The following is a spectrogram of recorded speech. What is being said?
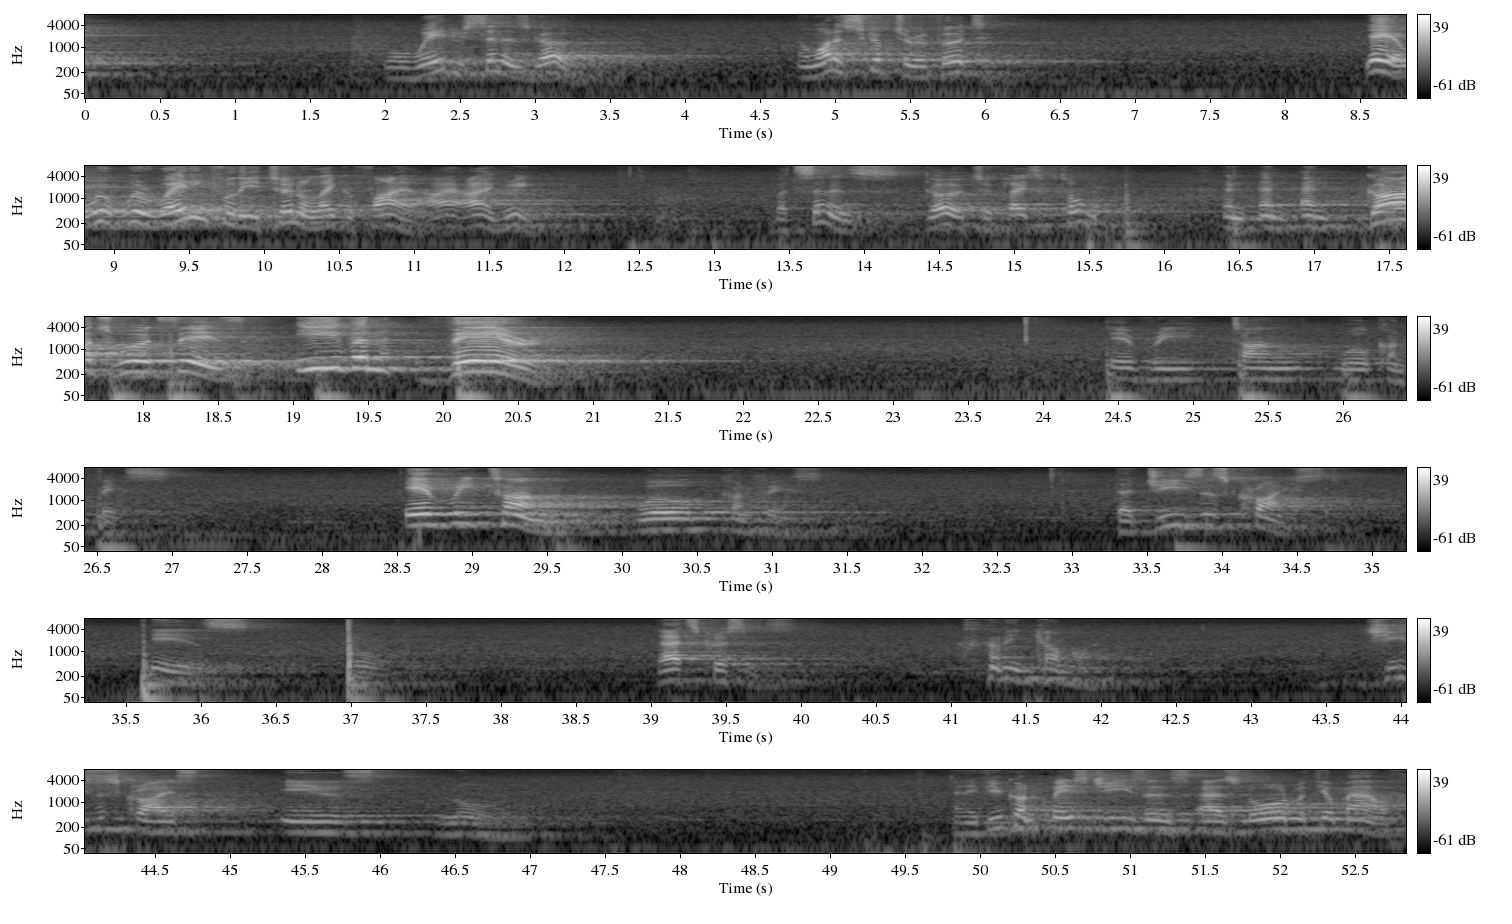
Well, where do sinners go? And what does Scripture refer to? Yeah, yeah, we're, we're waiting for the eternal lake of fire. I, I agree. But sinners go to a place of torment. And, and, and God's word says, even there, every tongue will confess. Every tongue will confess that Jesus Christ is. That's Christmas. I mean, come on. Jesus Christ is Lord. And if you confess Jesus as Lord with your mouth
